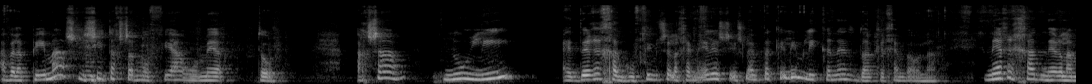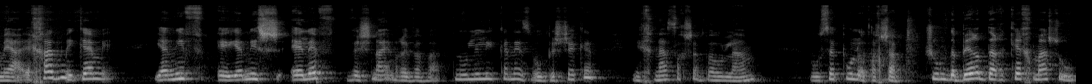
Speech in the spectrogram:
אבל הפעימה השלישית עכשיו מופיעה, הוא אומר, טוב, עכשיו תנו לי דרך הגופים שלכם, אלה שיש להם את הכלים, להיכנס דרככם בעולם. נר אחד, נר למאה. אחד מכם יניף, אה, יניש אלף ושניים רבבה. תנו לי להיכנס, והוא בשקט נכנס עכשיו בעולם, והוא עושה פעולות. עכשיו, כשהוא מדבר דרכך משהו,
